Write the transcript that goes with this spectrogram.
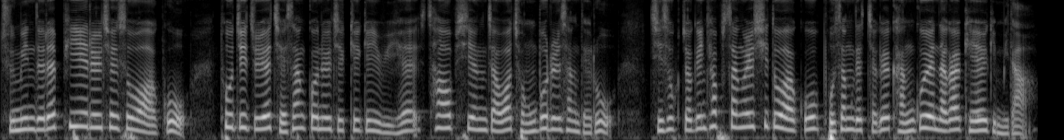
주민들의 피해를 최소화하고 토지주의 재산권을 지키기 위해 사업 시행자와 정부를 상대로 지속적인 협상을 시도하고 보상 대책을 강구해 나갈 계획입니다.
